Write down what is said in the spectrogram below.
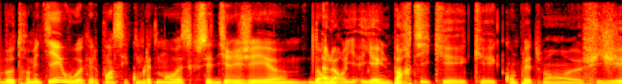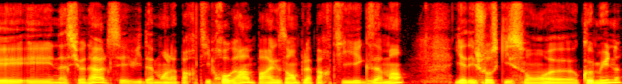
votre métier ou à quel point c'est complètement, est-ce que c'est dirigé euh, dans... Alors il y, a une partie qui est, qui est complètement figée et nationale, c'est évidemment la partie programme par exemple, la partie examen. Il y a des choses qui sont communes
